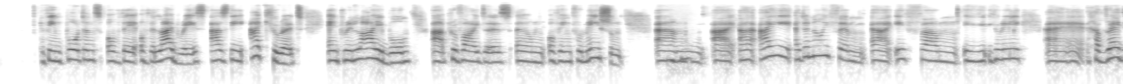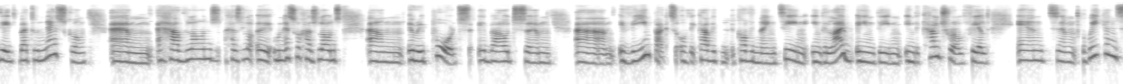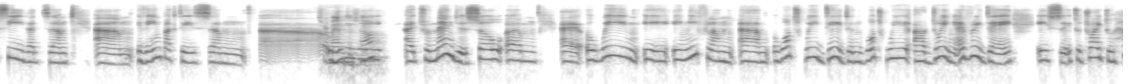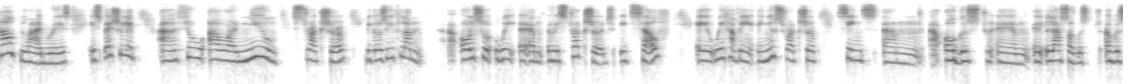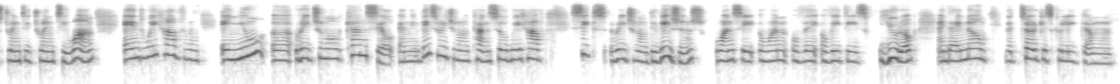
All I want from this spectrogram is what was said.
the importance of the of the libraries as the accurate and reliable uh, providers um, of information. Um, mm-hmm. I, I I don't know if um, uh, if um, you, you, really uh, have read it, but UNESCO um, have launched has uh, UNESCO has launched um, a report about the impact of the COVID nineteen in the lib- in the in the cultural field, and we can see that that um, um, the impact is um, uh, tremendous. Really, uh, tremendous. So um, uh, we in IFLAM, um, what we did and what we are doing every day is to try to help libraries, especially uh, through our new structure, because IFLAM also we um, restructured itself. Uh, we have a, a, new structure since um, uh, August, um, uh, last August, August 2021, and we have um, a new uh, regional council. And in this regional council, we have six regional divisions. One, one of the of it is Europe, and I know the Turkish colleague. Um,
